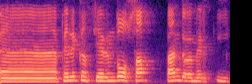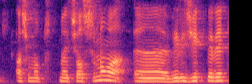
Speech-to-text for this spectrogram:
eee, Pelicans yerinde olsam ben de Ömer'i ilk aşama tutmaya çalışırım ama eee, verecekleri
